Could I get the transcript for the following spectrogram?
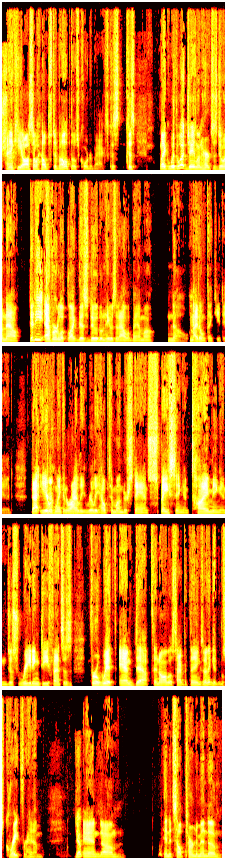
sure. i think he also helps develop those quarterbacks because because like with what jalen hurts is doing now did he ever look like this dude when he was at alabama no, I don't think he did. That year with Lincoln Riley really helped him understand spacing and timing and just reading defenses for width and depth and all those type of things. I think it was great for him. Yep. And um and it's helped turn him into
